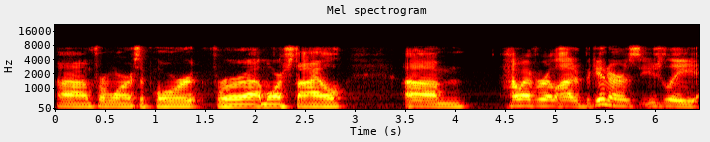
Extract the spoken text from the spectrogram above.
um, for more support, for uh, more style. Um, however, a lot of beginners usually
